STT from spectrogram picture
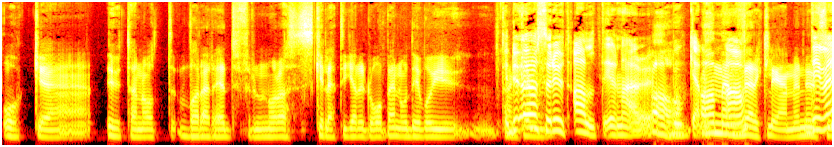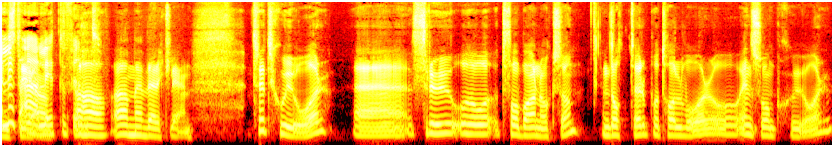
Och eh, utan att vara rädd för några skelett i garderoben. Och det var ju Du tanken- öser ut allt i den här Ja, boken. ja men Ja. verkligen. Nu Det är väldigt ju ärligt och fint. Ja, ja, men verkligen. 37 år, eh, fru och två barn också. En dotter på 12 år och en son på 7 år.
